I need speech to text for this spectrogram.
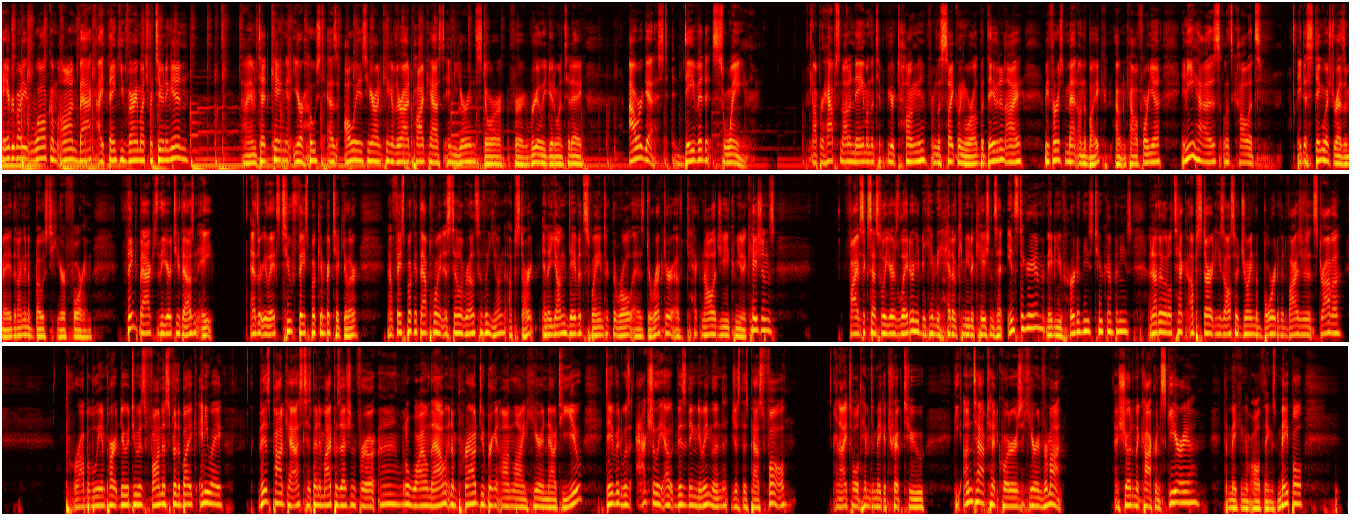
Hey, everybody, welcome on back. I thank you very much for tuning in. I am Ted King, your host, as always, here on King of the Ride podcast, and you're in store for a really good one today. Our guest, David Swain. Now, perhaps not a name on the tip of your tongue from the cycling world, but David and I, we first met on the bike out in California, and he has, let's call it, a distinguished resume that I'm going to boast here for him. Think back to the year 2008 as it relates to Facebook in particular. Now, Facebook at that point is still a relatively young upstart, and a young David Swain took the role as Director of Technology Communications. Five successful years later, he became the head of communications at Instagram. Maybe you've heard of these two companies. Another little tech upstart, he's also joined the board of advisors at Strava, probably in part due to his fondness for the bike. Anyway, this podcast has been in my possession for a little while now, and I'm proud to bring it online here and now to you. David was actually out visiting New England just this past fall, and I told him to make a trip to the Untapped headquarters here in Vermont. I showed him the Cochran ski area, the making of all things maple.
